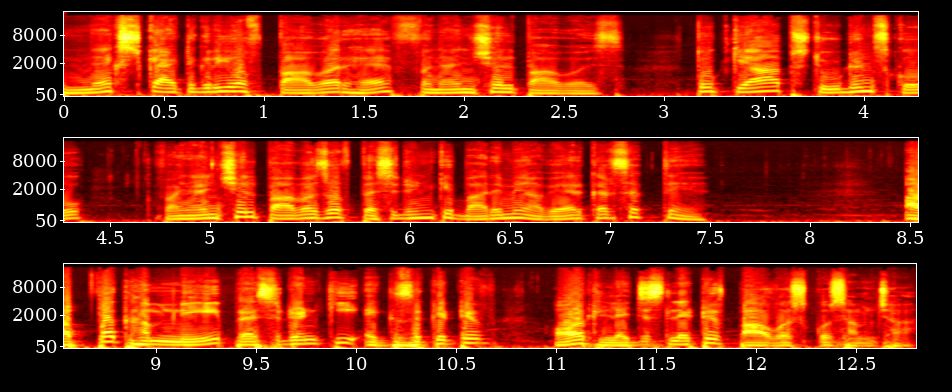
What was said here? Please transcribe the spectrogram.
next category of power है फाइनेंशियल पावर्स तो क्या आप स्टूडेंट्स को फाइनेंशियल पावर्स ऑफ़ प्रेसिडेंट के बारे में अवेयर कर सकते हैं? अब तक हमने प्रेसिडेंट की एग्जीक्यूटिव और लेजिस्लेटिव पावर्स को समझा।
